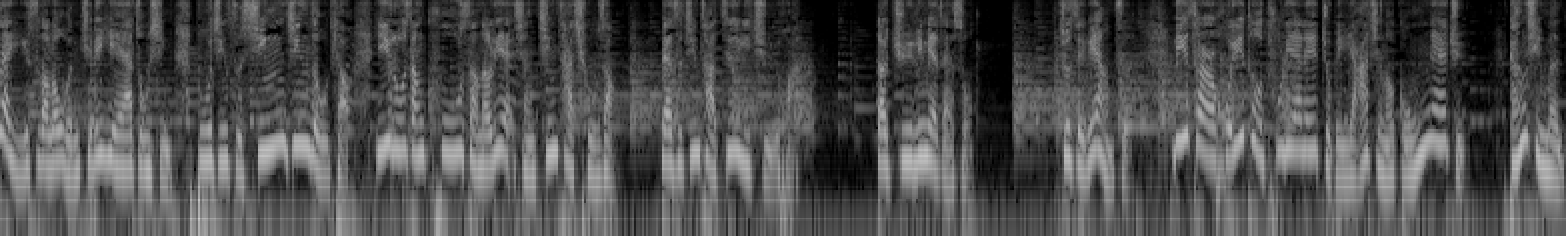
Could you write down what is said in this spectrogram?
然意识到了问题的严重性，不仅是心惊肉跳，一路上哭丧着脸向警察求饶。但是警察只有一句话：“到局里面再说。”就这个样子，李晨儿灰头土脸的就被押进了公安局。刚进门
